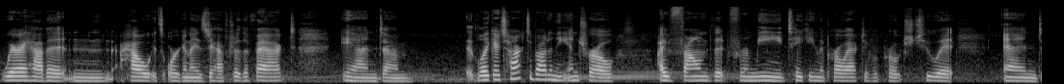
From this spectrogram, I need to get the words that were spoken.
where I have it and how it's organized after the fact. And um, like I talked about in the intro, I've found that for me, taking the proactive approach to it and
